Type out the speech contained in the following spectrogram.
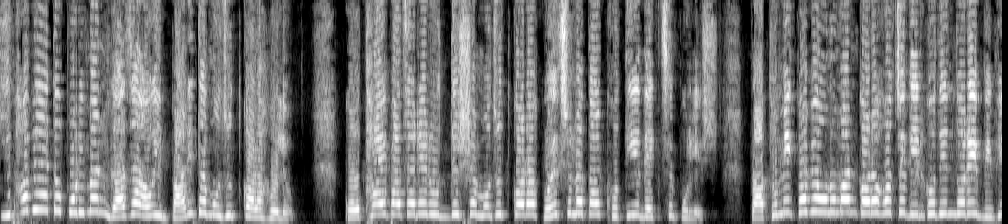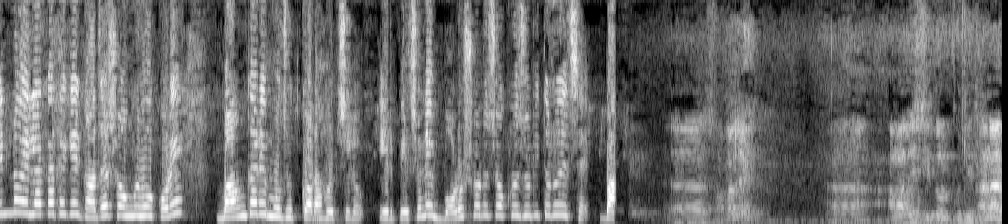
কীভাবে এত পরিমাণ গাঁজা ওই বাড়িতে মজুত করা হলো? কোথায় পাচারের উদ্দেশ্যে মজুত করা হয়েছিল তা খতিয়ে দেখছে পুলিশ। প্রাথমিকভাবে অনুমান করা হচ্ছে, দীর্ঘদিন ধরে বিভিন্ন এলাকা থেকে গাঁজা সংগ্রহ করে বাংকারে মজুত করা হচ্ছিল। এর পেছনে বড় সড় চক্র জড়িত রয়েছে। সকালে আমাদের শীতলকুচি থানার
